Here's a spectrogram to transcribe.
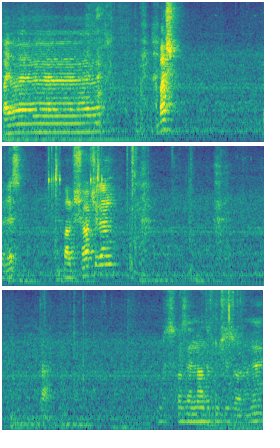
Vai, vai, vai, vai, vai, vai. Abaixa. Beleza. Bala de shotgun. Tá. Não preciso fazer nada com tesoura, né?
